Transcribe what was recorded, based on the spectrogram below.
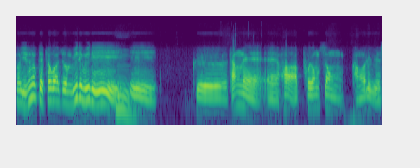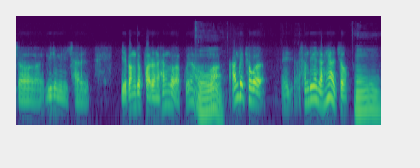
어, 이준석 대표가 좀 미리미리 음. 이 그 당내 화합 포용성 강화를 위해서 미리미리 잘 예방적 발언을 하는 것 같고요. 오. 안 대표가 선대위원장 해야죠. 오.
